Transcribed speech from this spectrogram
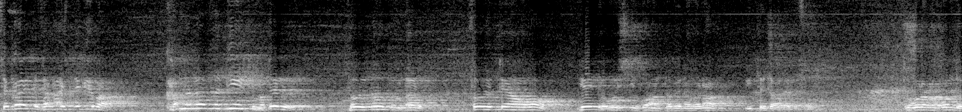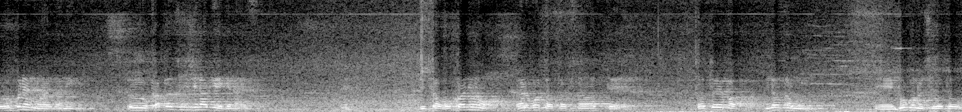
世界で探していけば必ず利益も出るそういうノートになるそういう提案を家で美味しいご飯食べながら言ってたわけでしょ。ところが今度6年の間にそれを形にしなきゃいけないです、ね、実は他にもやることはたくさんあって例えば皆さんに、えー、僕の仕事を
